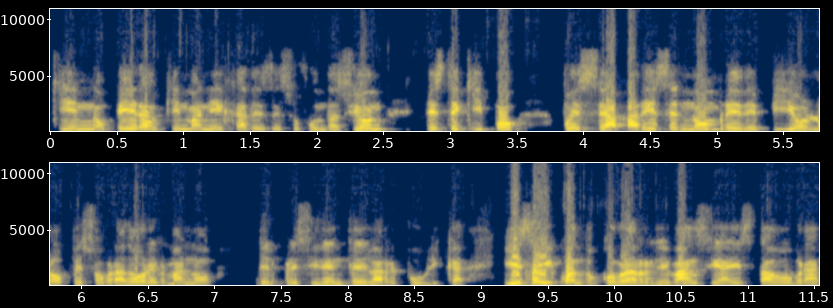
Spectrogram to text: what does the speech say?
quién opera o quién maneja desde su fundación este equipo, pues se aparece el nombre de Pío López Obrador, hermano del presidente de la República. Y es ahí cuando cobra relevancia esta obra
